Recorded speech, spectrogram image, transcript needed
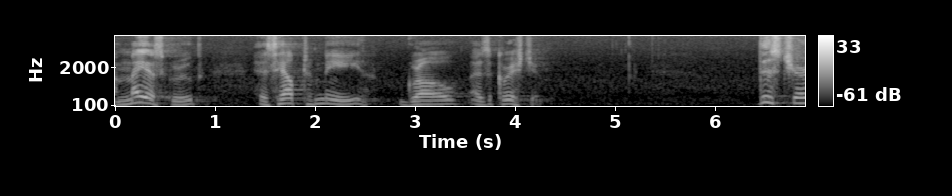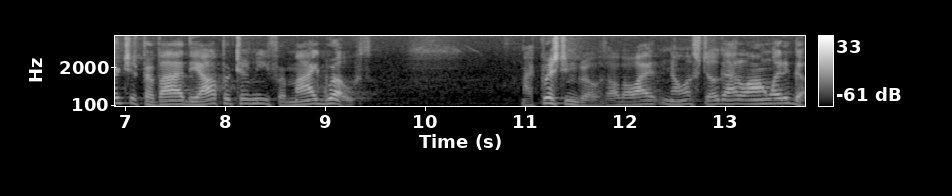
Emmaus group has helped me grow as a Christian. This church has provided the opportunity for my growth, my Christian growth, although I know I've still got a long way to go.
